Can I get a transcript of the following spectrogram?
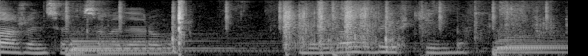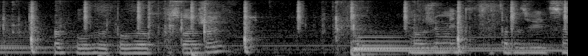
саджанця на саме дерево. Би і втік би. Випав, випав, випав саджанець. Може мені тепер звідси.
